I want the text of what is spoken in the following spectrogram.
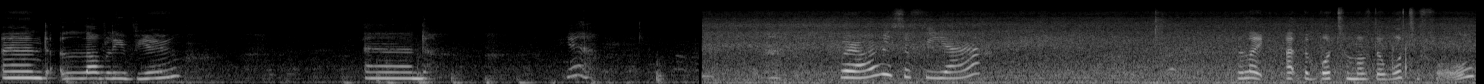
and a lovely view. And yeah. Where are we, Sophia? We're like at the bottom of the waterfall.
